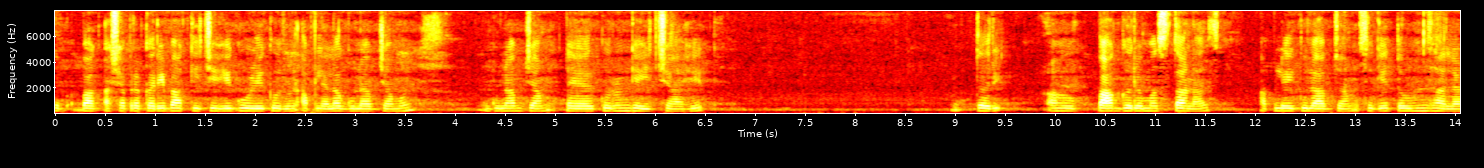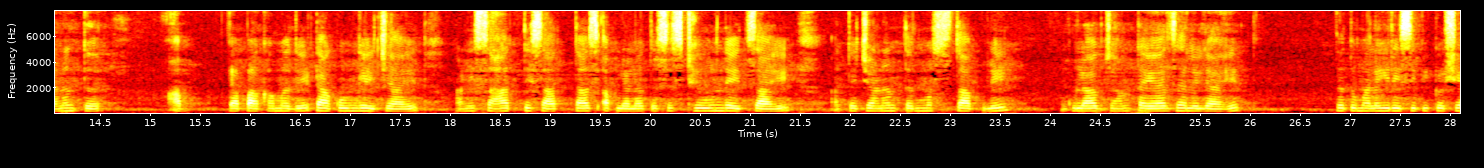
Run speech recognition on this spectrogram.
तर बा अशा प्रकारे बाकीचे हे गोळे करून आपल्याला गुलाबजामुन गुलाबजाम तयार करून घ्यायचे आहेत. तर पाक गरम असतानाच आपले गुलाबजाम सगळे तळून झाल्यानंतर आप त्या पाकामध्ये टाकून घ्यायचे आहेत आणि सहा ते सात तास आपल्याला तसंच ठेवून द्यायचं आहे. त्याच्यानंतर मस्त आपले गुलाबजाम तयार झालेले आहेत. तर तुम्हाला ही रेसिपी कशी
